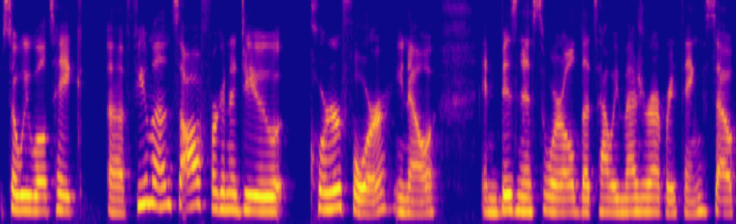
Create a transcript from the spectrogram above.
So we will take a few months off. We're going to do quarter four, you know, in business world, that's how we measure everything. So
